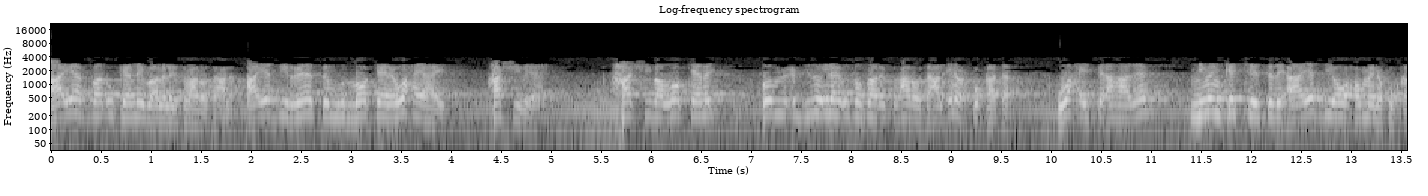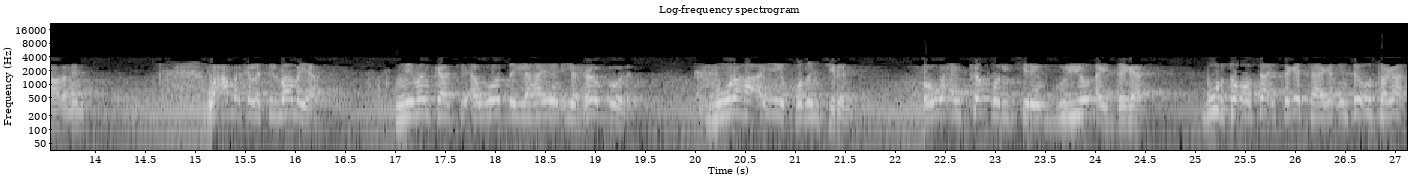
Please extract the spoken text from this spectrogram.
aayaad baan u keennay bu alla leey subxana watacaala aayaddii reer samuud loo keenay waxay ahayd hashi bay ahayd. Hashi baa loo keenay oo mucjizo ilahay u soo saaray subxana watacala inay wax ku qaataan. Waxayse ahaadeen niman ka jeedsaday aayaddii oo waxbayna ku qaadanin. Waxaa marka la tilmaamaya nimankaasi awoodday lahaayeen iyo xooggooda buuraha ayay qodan jireen oo waxay ka qori jireen guryo ay degaan buurta oo saa isaga taagan intay u tagaan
